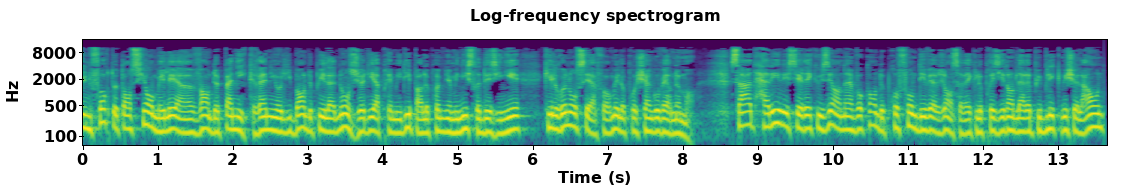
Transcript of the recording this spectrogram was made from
Une forte tension mêlée à un vent de panique règne au Liban depuis l'annonce jeudi après-midi par le Premier ministre désigné qu'il renonçait à former le prochain gouvernement. Saad Hariri s'est récusé en invoquant de profondes divergences avec le président de la République, Michel Aoun,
